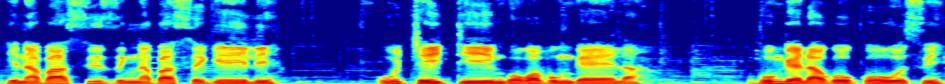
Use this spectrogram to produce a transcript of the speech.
nginabasizi nginabasekeli uJD ngokwabungela vungela kokosi.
